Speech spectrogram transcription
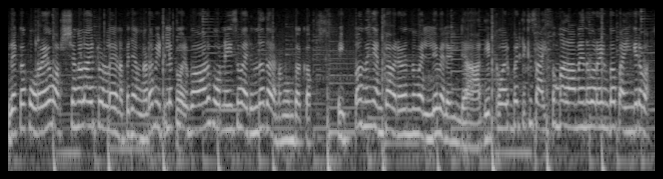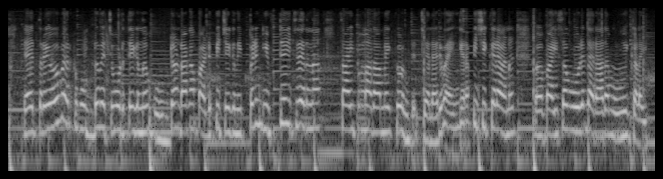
ഇതൊക്കെ കുറെ വർഷങ്ങളായിട്ടുള്ളതാണ്. അപ്പൊ ഞങ്ങളുടെ വീട്ടിലൊക്കെ ഒരുപാട് ഫോറിനേഴ്സ് വരുന്നതാണ് മുമ്പൊക്കെ. ഇപ്പൊ ഒന്നും ഞങ്ങൾക്ക് അവരെ ഒന്നും വലിയ വിലയില്ല. ആദ്യമൊക്കെ വരുമ്പോഴത്തേക്ക് സായിപ്പ് ബദാമ എന്ന് പറയുമ്പോൾ ഭയങ്കര എത്രയോ പേർക്ക് ഫുഡ് വെച്ച് കൊടുത്തേക്കുന്നത് ഫുഡ് ഉണ്ടാക്കാൻ പഠിപ്പിച്ചേക്കുന്നത് ഇപ്പോഴും ഗിഫ്റ്റ് അയച്ചു തരുന്ന സായിപ്പും മദാമയൊക്കെ ഉണ്ട്. ചിലര് ഭയങ്കര പിശുക്കരാണ്. പൈസ പോലും തരാതെ മുങ്ങിക്കളയും.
